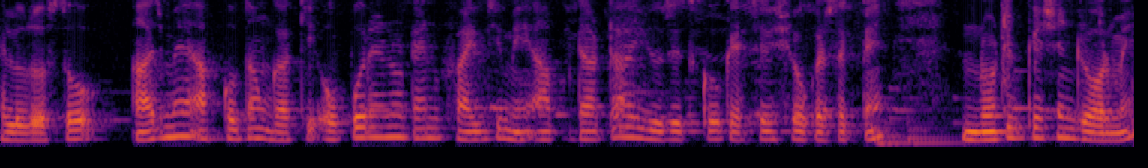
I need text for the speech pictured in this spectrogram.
हेलो दोस्तों, आज मैं आपको बताऊँगा कि Oppo Reno 10 5G में आप डाटा यूजेज को कैसे शो कर सकते हैं नोटिफिकेशन ड्रॉर में।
